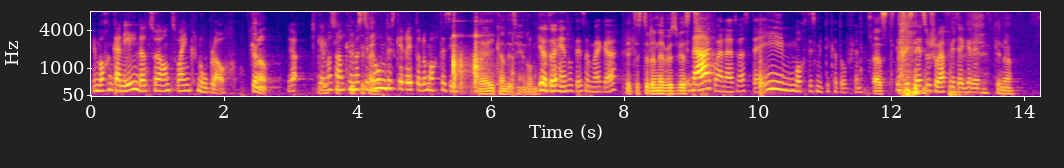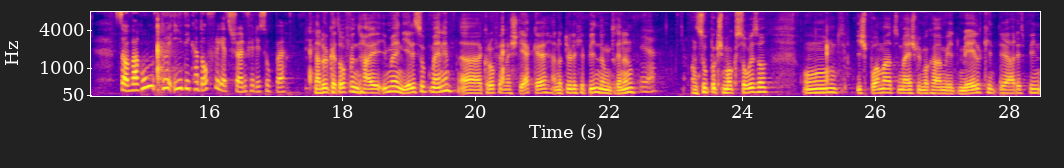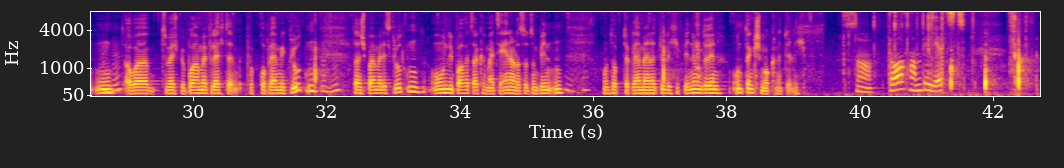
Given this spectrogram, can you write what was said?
Wir machen Garnelen dazu und zwar in Knoblauch. Genau. Ja, gehen wir an. Kümmerst dich du um das Gerät oder macht das ich? Ja, ich kann das handeln. Ja, du handelst das einmal, gell? Nicht, dass du da nervös wirst. Nein, gar nicht, weißt du. Ich mache das mit den Kartoffeln. Passt. Das ist nicht so scharf wie der Gerät. Genau. So, warum tue ich die Kartoffel jetzt schön für die Suppe? Na, du Kartoffeln haue ich immer in jede Suppe rein. Äh, für eine Stärke, eine natürliche Bindung drinnen. Ja. Ein super Geschmack sowieso. Und ich spare mir zum Beispiel, man kann mit Mehl könnte ja auch das binden, aber zum Beispiel ein paar haben wir vielleicht ein Pro- Problem mit Gluten, dann sparen wir das Gluten und ich brauche jetzt auch keine Maizena oder so zum Binden und habe da gleich mal eine natürliche Bindung drin und den Geschmack natürlich. So, da haben wir jetzt,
